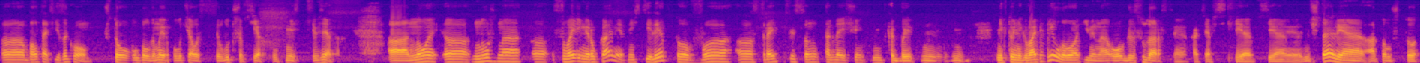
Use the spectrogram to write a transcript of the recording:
болтать языком, что у Голдемейр получалось лучше всех вместе взятых, а, но э, нужно э, своими руками внести лепту в э, строительство, ну, тогда еще как бы никто не говорил о, именно о государстве, хотя все, все мечтали о том, что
